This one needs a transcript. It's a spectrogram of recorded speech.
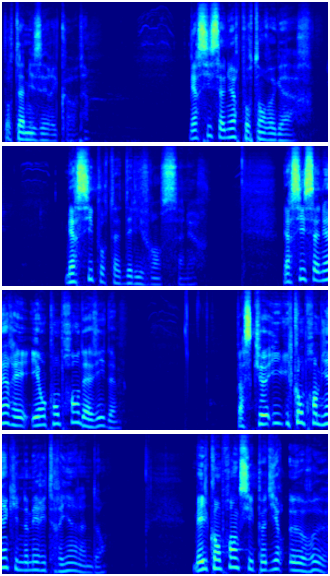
pour ta miséricorde. Merci Seigneur pour ton regard. Merci pour ta délivrance Seigneur. Merci Seigneur et, et on comprend David parce qu'il comprend bien qu'il ne mérite rien là-dedans. Mais il comprend que s'il peut dire heureux,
